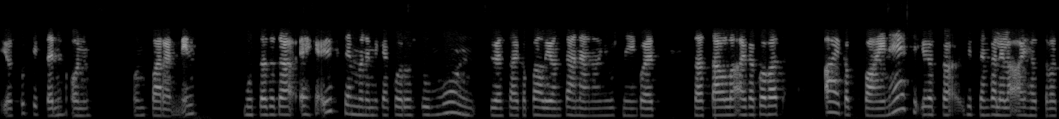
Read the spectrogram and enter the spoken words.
joskus sitten on, on paremmin. Mutta tota, ehkä yksi sellainen, mikä korostuu mun työssä aika paljon tänään, on just niin kuin, että saattaa olla aika kovat aikapaineet, jotka sitten välillä aiheuttavat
